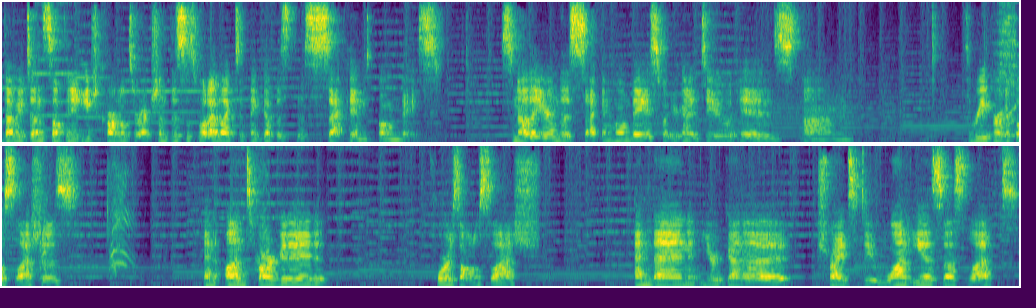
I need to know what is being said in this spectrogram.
that we've done something in each cardinal direction, this is what I like to think of as the second home base. So now that you're in the second home base, what you're going to do is um, three vertical slashes, an untargeted horizontal slash, and then you're going to try to do one ESS left,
